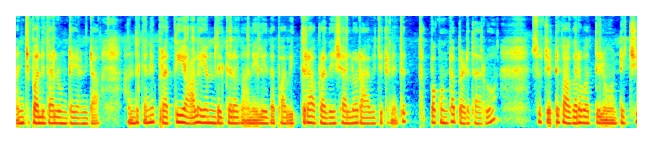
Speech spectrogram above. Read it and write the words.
మంచి ఫలితాలు ఉంటాయంట. అందుకని ప్రతి ఆలయం దగ్గర కానీ లేదా పవిత్ర ప్రదేశాల్లో రావి చెట్టునైతే తప్పకుండా పెడతారు. సో చెట్టుకు అగరబత్తిలు ముట్టించి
